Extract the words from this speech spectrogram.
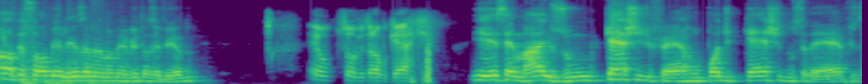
Fala pessoal, beleza? Meu nome é Vitor Azevedo. Eu sou o Vitor Albuquerque. E esse é mais um Cast de Ferro, o podcast do CDFs.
